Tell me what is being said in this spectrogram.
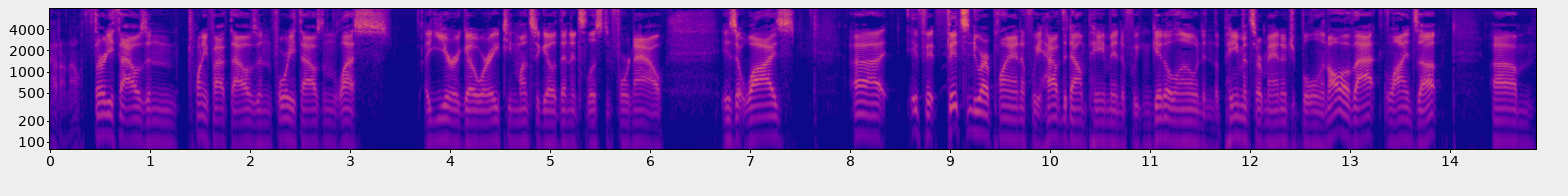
I don't know, 30,000, 25,000, 40,000 less a year ago or 18 months ago than it's listed for now. Is it wise? Uh, if it fits into our plan, if we have the down payment, if we can get a loan and the payments are manageable and all of that lines up, um,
